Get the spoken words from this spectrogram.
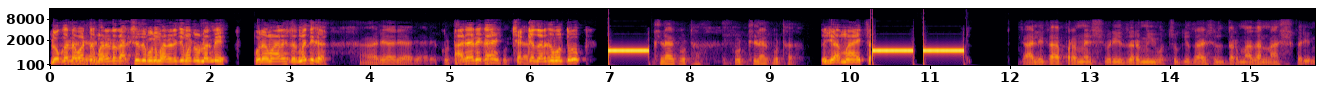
लोकांना वाटतं मराठा. राक्षस आहे म्हणून मराठीचे मर्डर लागले. पुऱ्या महाराष्ट्रात माहिती का? अरे अरे अरे अरे. कुठल्या अरे अरे काय? शक्य कुठं- सारखं बोलतो. कुठल्या कुठं? कुठल्या कुठं? तुझ्या मायचा कालिका परमेश्वरी जर मी चुकीचा असेल तर माझा नाश करीन.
